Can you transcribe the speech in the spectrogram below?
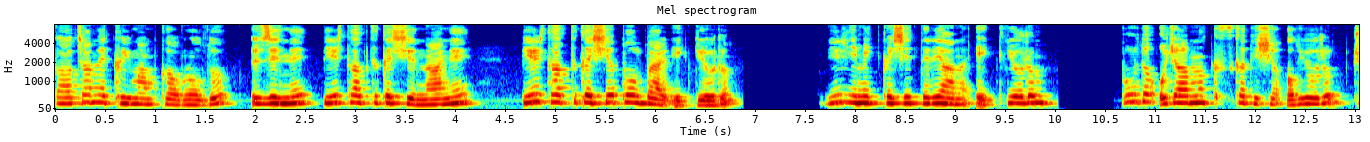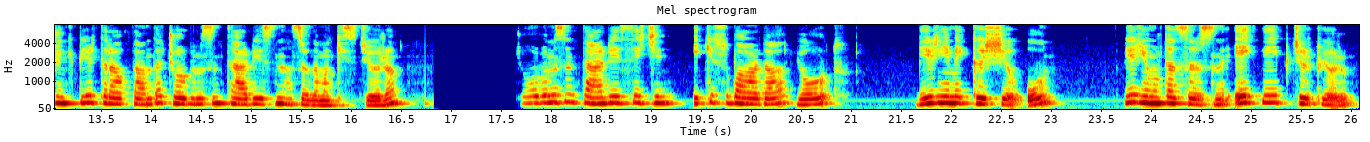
Salçam ve kıymam kavruldu. Üzerine bir tatlı kaşığı nane, bir tatlı kaşığı pul biber ekliyorum. Bir yemek kaşığı tereyağını ekliyorum. Burada ocağımı kısık ateşe alıyorum. Çünkü bir taraftan da çorbamızın terbiyesini hazırlamak istiyorum. Çorbamızın terbiyesi için 2 su bardağı yoğurt, 1 yemek kaşığı un, 1 yumurta sarısını ekleyip çırpıyorum.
